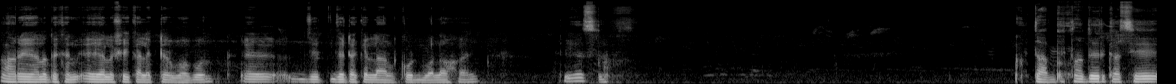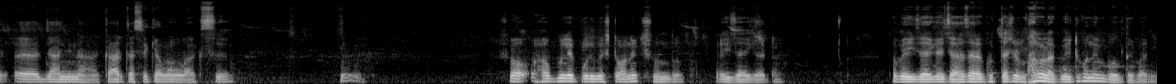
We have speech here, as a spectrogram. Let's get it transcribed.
আর, এই হলো দেখেন, এই হলো সেই কালেক্টর ভবন যেটাকে লাল কোট বলা হয়। ঠিক আছে? তা আপনাদের কাছে জানি না কার কাছে কেমন লাগছে। সব মিলে পরিবেশটা অনেক সুন্দর এই জায়গাটা। তবে এই জায়গায় যারা যারা ঘুরতে আসবেন, ভালো লাগবে, এইটুকুনি আমি বলতে পারি।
